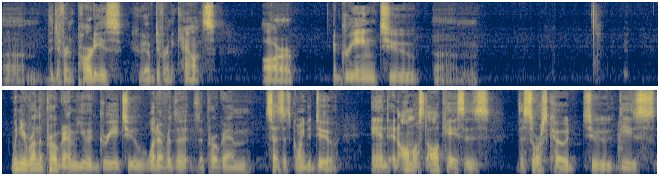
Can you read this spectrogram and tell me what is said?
um, the different parties who have different accounts are agreeing to um, when you run the program you agree to whatever the, the program says it's going to do. And in almost all cases the source code to these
